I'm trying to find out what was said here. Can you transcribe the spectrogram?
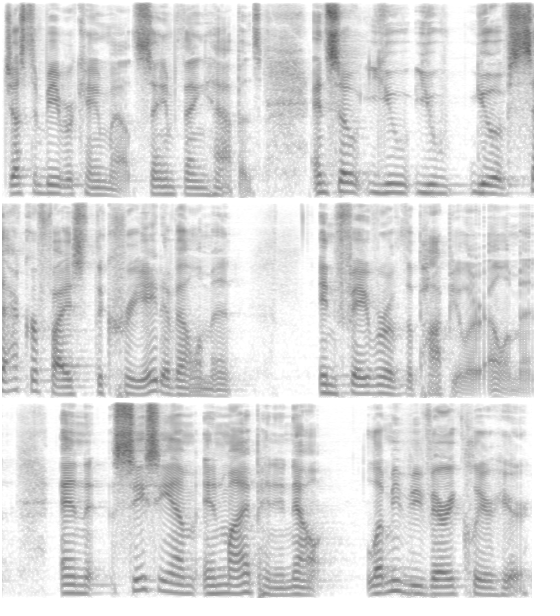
Justin Bieber came out, same thing happens. And so you you you have sacrificed the creative element in favor of the popular element. And CCM in my opinion, now let me be very clear here.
